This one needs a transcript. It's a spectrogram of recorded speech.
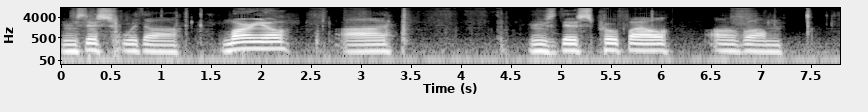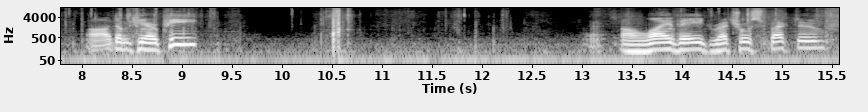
There's this with uh, Mario. Uh, there's this profile of um, uh, WKRP. A Live Aid retrospective.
